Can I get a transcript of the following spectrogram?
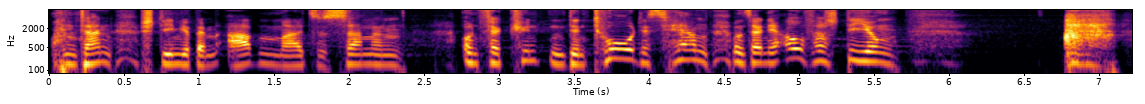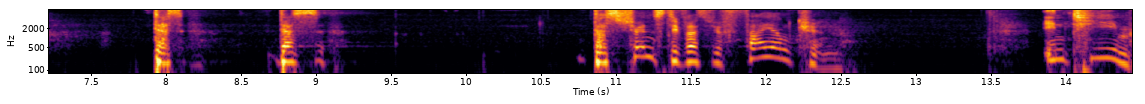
Und dann stehen wir beim Abendmahl zusammen und verkünden den Tod des Herrn und seine Auferstehung. Ah, das, das, das Schönste, was wir feiern können. Intim,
